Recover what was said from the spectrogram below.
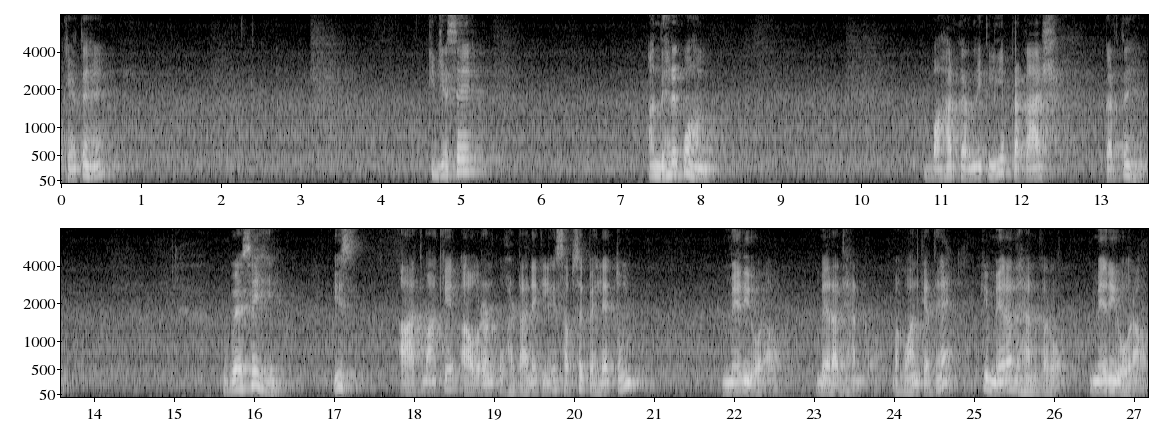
वो कहते हैं कि जैसे अंधेरे को हम बाहर करने के लिए प्रकाश करते हैं, वैसे ही इस आत्मा के आवरण को हटाने के लिए सबसे पहले तुम मेरी ओर आओ, मेरा ध्यान करो। भगवान कहते हैं कि मेरा ध्यान करो, मेरी ओर आओ।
